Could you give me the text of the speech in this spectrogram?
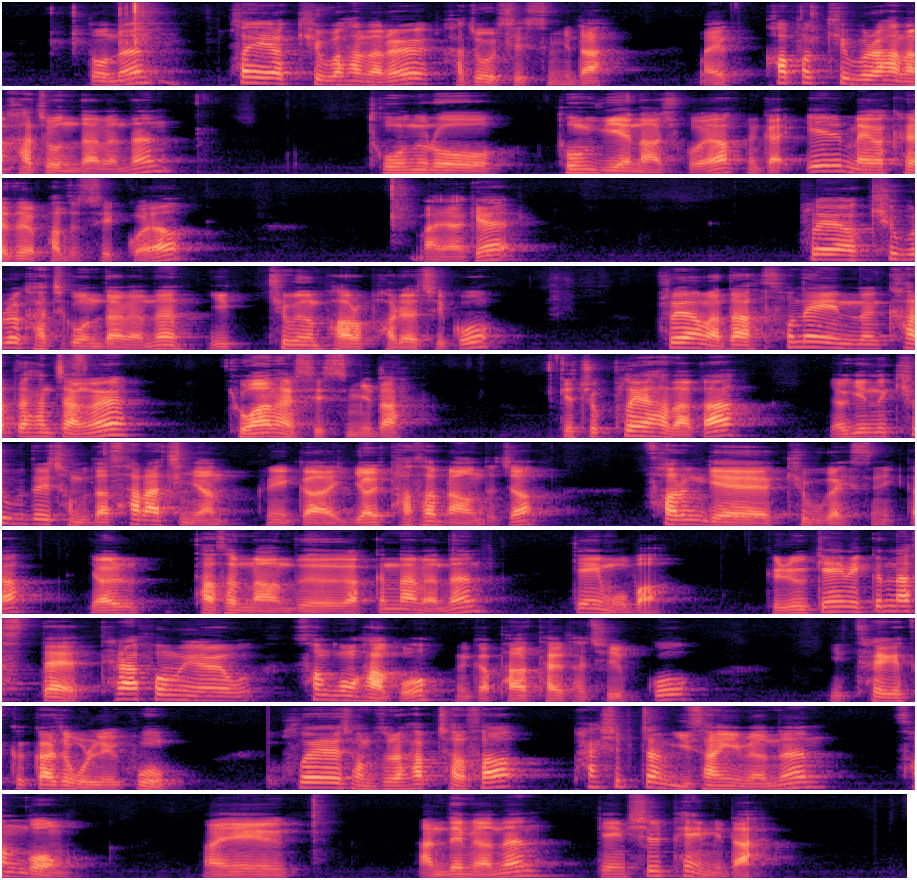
또는 플레이어 큐브 하나를 가져올 수 있습니다. 만약 커플 큐브를 하나 가져온다면은 돈으로 돈 위에 놔주고요. 그러니까 1 메가 크레딧을 받을 수 있고요. 만약에 플레이어 큐브를 가지고 온다면은 이 큐브는 바로 버려지고 플레이어마다 손에 있는 카드 한 장을 교환할 수 있습니다. 이렇게 쭉 플레이하다가 여기 있는 큐브들이 전부 다 사라지면 그러니까 15라운드죠. 30개의 큐브가 있으니까 15라운드가 끝나면은 게임 오버. 그리고 게임이 끝났을 때 테라포밍을 성공하고 그러니까 바다타일 다 짚고 이 트랙에 끝까지 올리고 플레이 점수를 합쳐서 80점 이상이면은 성공. 만약 안 되면은 게임 실패입니다.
